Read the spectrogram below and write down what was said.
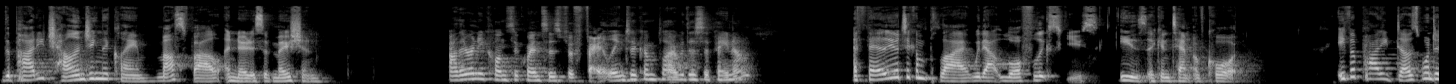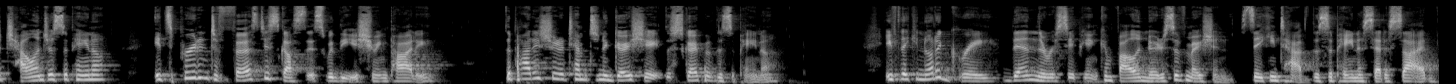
the party challenging the claim must file a notice of motion. Are there any consequences for failing to comply with the subpoena? A failure to comply without lawful excuse is a contempt of court. If a party does want to challenge a subpoena, it's prudent to first discuss this with the issuing party the parties should attempt to negotiate the scope of the subpoena. If they cannot agree, then the recipient can file a notice of motion seeking to have the subpoena set aside.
